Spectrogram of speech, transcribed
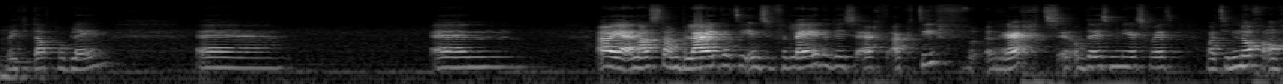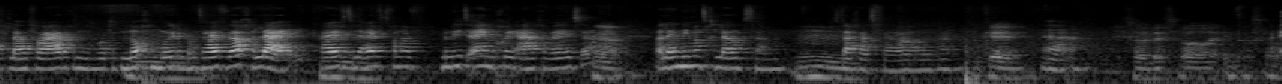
een, een beetje dat probleem. Eh, en Oh ja, en als het dan blijkt dat hij in zijn verleden dus echt actief rechts op deze manier is geweest, wordt hij nog ongeloofwaardiger en dan wordt het nog Mm. moeilijker, want hij heeft wel gelijk. Hij heeft, Mm. hij heeft vanaf minuut 1 de goede aangewezen, Ja. alleen niemand gelooft hem. Dus daar gaat het verhaal over. Oké, Ja, zo, dit is wel eh, interessant.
